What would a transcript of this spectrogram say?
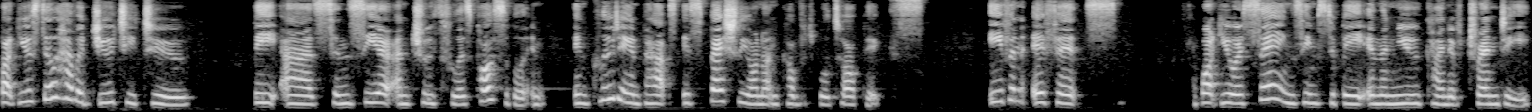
But you still have a duty to be as sincere and truthful as possible in including and perhaps especially on uncomfortable topics, even if it's what you are saying seems to be in the new kind of trendy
